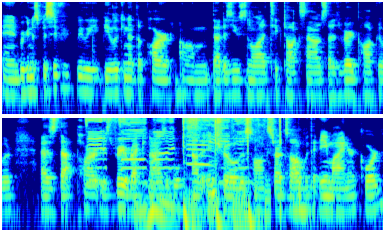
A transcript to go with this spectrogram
and we're going to specifically be looking at the part um, that is used in a lot of TikTok sounds that is very popular, as that part is very recognizable. Now the intro of the song starts off with the A minor chord,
